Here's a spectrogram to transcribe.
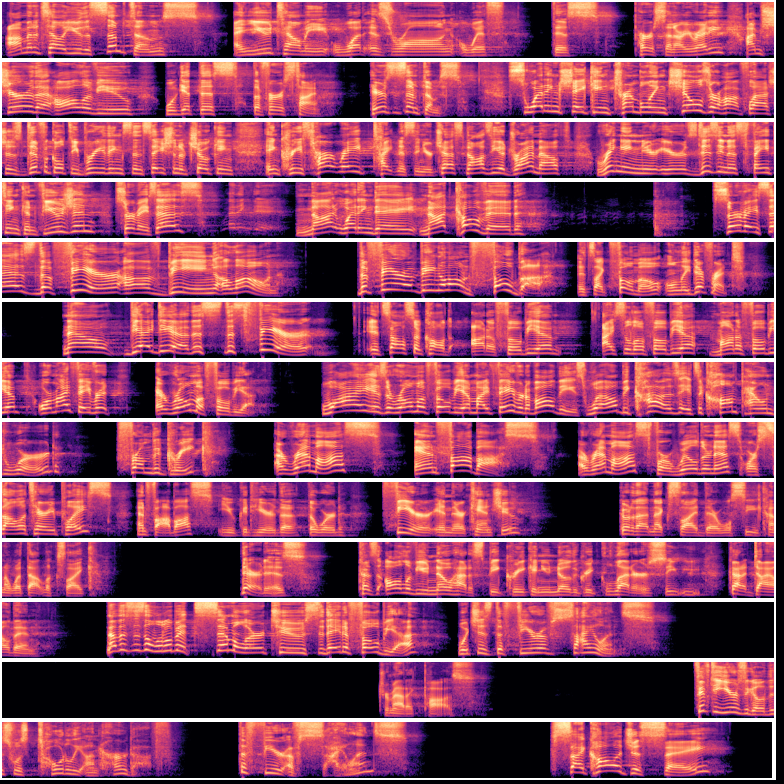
I'm going to tell you the symptoms, and you tell me what is wrong with this person. Are you ready? I'm sure that all of you will get this the first time. Here's the symptoms sweating, shaking, trembling, chills or hot flashes, difficulty breathing, sensation of choking, increased heart rate, tightness in your chest, nausea, dry mouth, ringing in your ears, dizziness, fainting, confusion. Survey says Wedding day. Not wedding day, not COVID. Survey says the fear of being alone. The fear of being alone, phoba. It's like FOMO, only different. Now, the idea, this, this fear, it's also called autophobia, isolophobia, monophobia, or my favorite, eremophobia. Why is eremophobia my favorite of all these? Well, because it's a compound word from the Greek, eremos and phobos. Eremos for wilderness or solitary place, and phobos, you could hear the, the word fear in there, can't you? Go to that next slide there. We'll see kind of what that looks like. There it is. Because all of you know how to speak Greek and you know the Greek letters, so you, you got it dialed in. Now, this is a little bit similar to sedatophobia, which is the fear of silence. Dramatic pause. 50 years ago, this was totally unheard of. The fear of silence. Psychologists say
